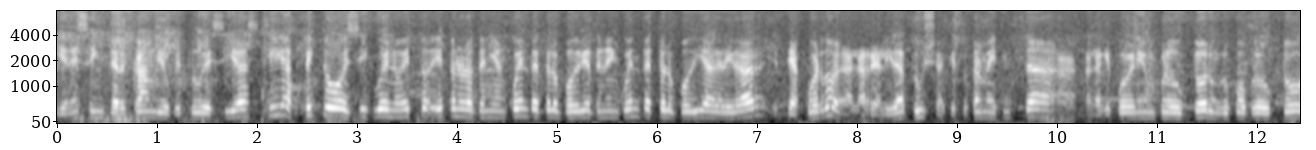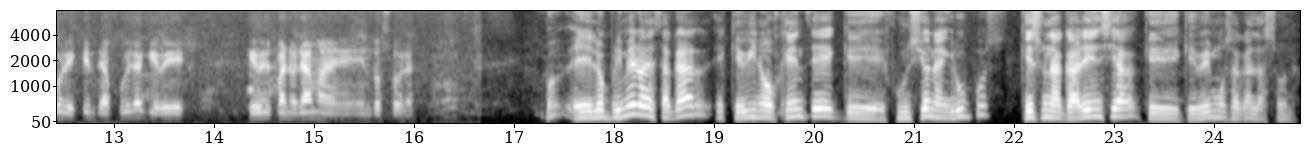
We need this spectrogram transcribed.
y en ese intercambio que tú decías, ¿qué aspecto vos decís, bueno, esto, esto no lo tenía en cuenta, esto lo podría tener en cuenta, esto lo podía agregar de acuerdo a la realidad tuya, que es totalmente distinta a, la que puede venir un productor, un grupo de productores, gente afuera que ve, que ve el panorama en, dos horas? Eh, lo primero a destacar es que vino gente que funciona en grupos, que es una carencia que vemos acá en la zona.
